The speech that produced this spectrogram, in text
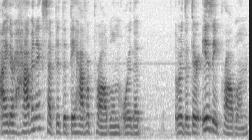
either haven't accepted that they have a problem or that or that there is a problem.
